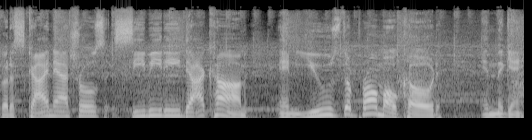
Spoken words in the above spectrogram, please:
Go to skynaturalscbd.com and use the promo code in the game.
